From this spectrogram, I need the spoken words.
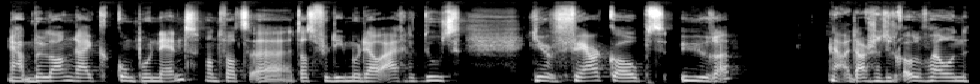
ja, belangrijk component. Want wat uh, dat verdienmodel eigenlijk doet, je verkoopt uren. Nou, daar is natuurlijk ook nog wel een,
